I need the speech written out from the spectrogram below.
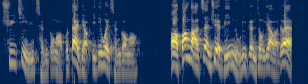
趋近于成功哦，不代表一定会成功哦。哦，方法正确比努力更重要嘛，对不对？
